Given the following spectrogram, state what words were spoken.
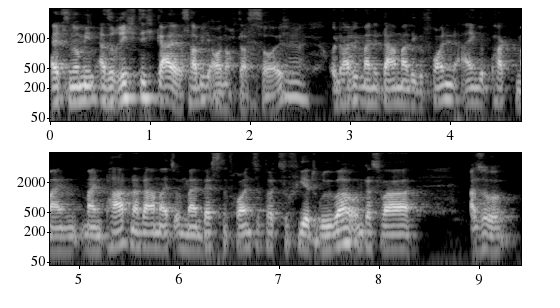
als Nomin, also richtig geil, das habe ich auch noch, das Zeug. Ja. Und da habe ich meine damalige Freundin eingepackt, mein, mein Partner damals und meinen besten Freund sind wir zu viert drüber und das war, also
